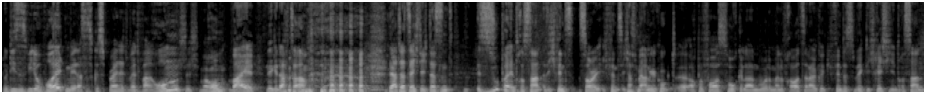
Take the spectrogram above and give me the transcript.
Nur dieses Video wollten wir, dass es gespreadet wird. Warum? Richtig. Warum? Weil wir gedacht haben, ja tatsächlich, das sind, ist super interessant. Also ich finde es, sorry, ich finde ich habe es mir angeguckt, äh, auch bevor es hochgeladen wurde. Meine Frau hat es dann angeguckt. Ich finde es wirklich richtig interessant.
